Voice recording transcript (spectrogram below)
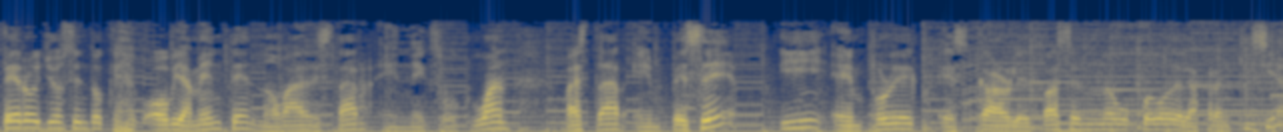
pero yo siento que obviamente no va a estar en Xbox One, va a estar en PC y en Project Scarlet. Va a ser un nuevo juego de la franquicia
